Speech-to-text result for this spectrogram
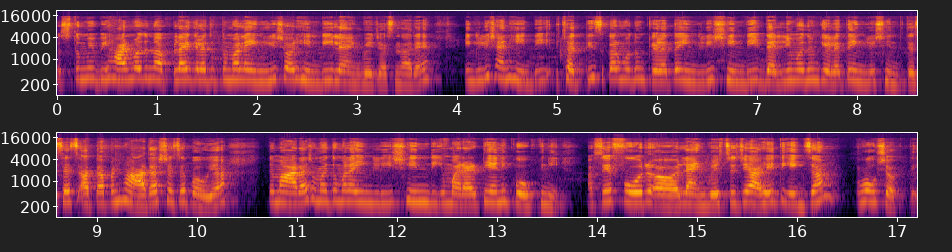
जसं तुम्ही बिहारमधून अप्लाय केलं तर तुम्हाला इंग्लिश और हिंदी लँग्वेज असणार आहे. इंग्लिश अँड हिंदी छत्तीसगडमधून केलं तर इंग्लिश हिंदी दिल्लीमधून केलं तर इंग्लिश हिंदी तसेच आता आपण महाराष्ट्राचं पाहूया. तर महाराष्ट्रामध्ये तुम्हाला इंग्लिश हिंदी मराठी आणि कोकणी असे फोर लँग्वेजचं जे आहे ती एक्झाम होऊ शकते.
